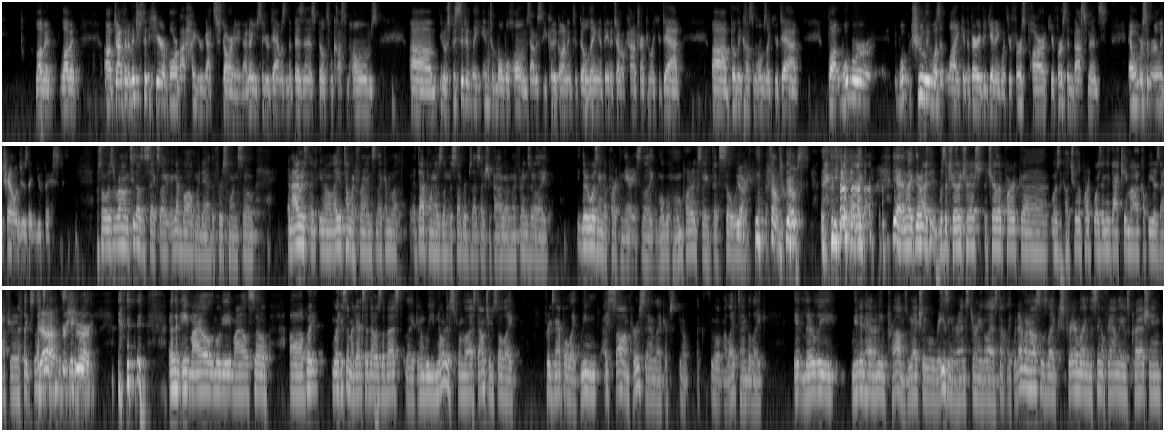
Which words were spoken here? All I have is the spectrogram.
Love it. Love it. Uh, Jonathan, I'm interested to hear more about how you got started. I know you said your dad was in the business, built some custom homes, um, you know, specifically into mobile homes. Obviously, you could have gone into building and being a general contractor like your dad, uh, building custom homes like your dad. But what were what truly was it like at the very beginning with your first park, your first investments, and what were some early challenges that you faced? So it was around 2006. I, I got involved with my dad, the first one. So, and I was, you know, I tell my friends, like, I'm at that point, I was living in the suburbs outside Chicago, and my friends are like, there wasn't even a park in the area. So, like, mobile home parks, like, that's so weird. That sounds gross. yeah, like, yeah, and like there, I think was a trailer trash, a trailer park. Uh, what was it called? Trailer Park Boys. I think that came out a couple years after. Like, so that's Yeah, for sure. and then Eight Mile, the movie Eight Mile. So, uh, but like I said, my dad said that was the best. Like, and we noticed from the last downturn. So, like, for example, like we, I saw in person, like, I've, you know, like throughout my lifetime, but like, it literally we didn't have any problems. We actually were raising rents during the last time. Like when everyone else was like scrambling, the single family was crashing.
